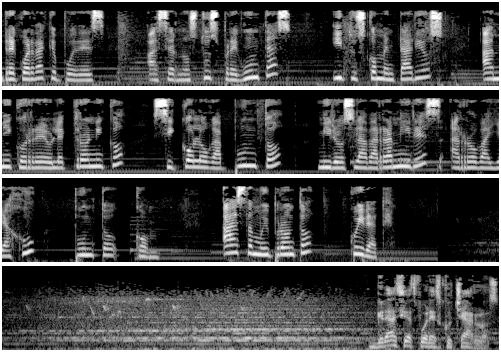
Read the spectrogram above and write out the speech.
Recuerda que puedes hacernos tus preguntas y tus comentarios a mi correo electrónico psicóloga.miroslavaramírez.yahoo.com. Hasta muy pronto, cuídate. Gracias por escucharnos.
